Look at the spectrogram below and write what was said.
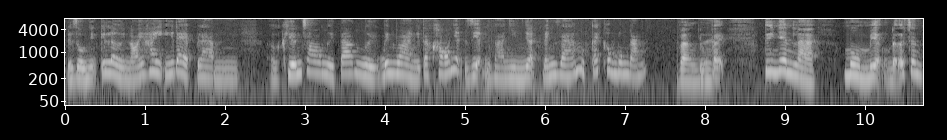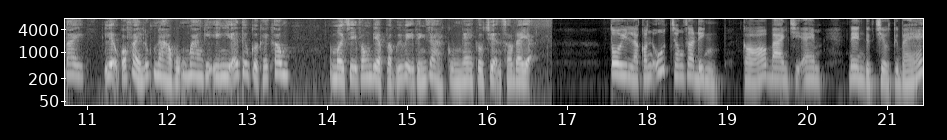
Để rồi những cái lời nói hay ý đẹp làm ờ, khiến cho người ta người bên ngoài người ta khó nhận diện và nhìn nhận đánh giá một cách không đúng đắn. Vâng đúng Dạ. vậy. Tuy nhiên là mồm miệng đỡ chân tay liệu có phải lúc nào cũng mang cái ý nghĩa tiêu cực hay không mời chị phong điệp và quý vị thính giả cùng nghe câu chuyện sau đây ạ Tôi là con út trong gia đình, có ba anh chị em nên được chiều từ bé.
